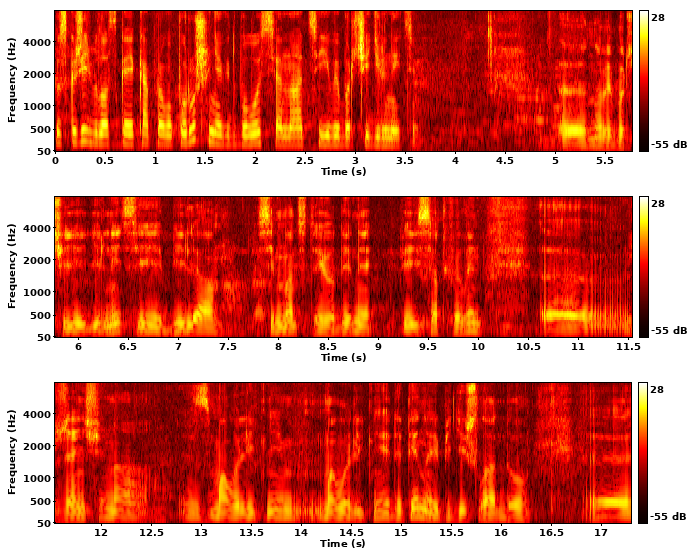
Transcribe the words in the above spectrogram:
Розкажіть, будь ласка, яке правопорушення відбулося на цій виборчій дільниці? Е, На виборчій дільниці біля 17 години 50 хвилин е, жінка з малолітньою дитиною підійшла до е,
